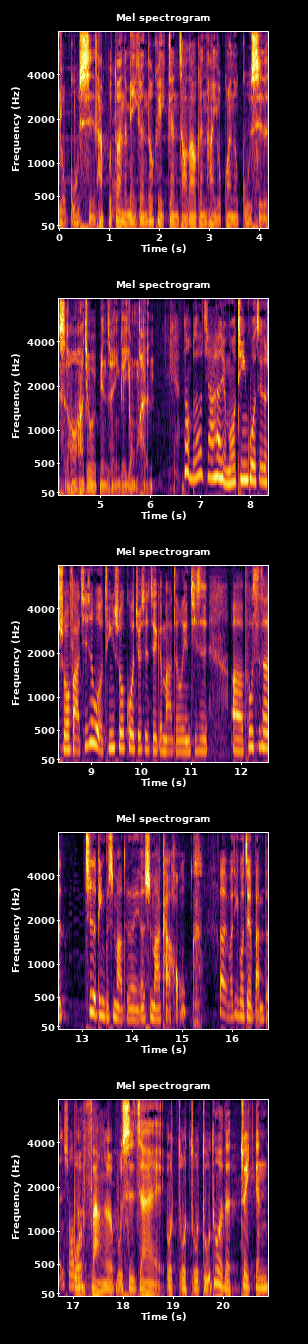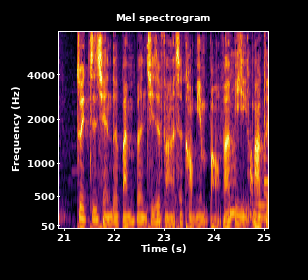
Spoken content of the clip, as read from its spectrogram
有故事，他不断的每个人都可以跟找到跟他有关的故事的时候，他就会变成一个永恒。那我不知道嘉汉有没有听过这个说法？其实我听说过，就是这个马德莲，其实呃，普斯特吃的并不是马德莲，而是马卡红。不知道有没有听过这个版本说法？我反而不是在我我我读过的最根。最之前的版本其实反而是烤面包，反而比马德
